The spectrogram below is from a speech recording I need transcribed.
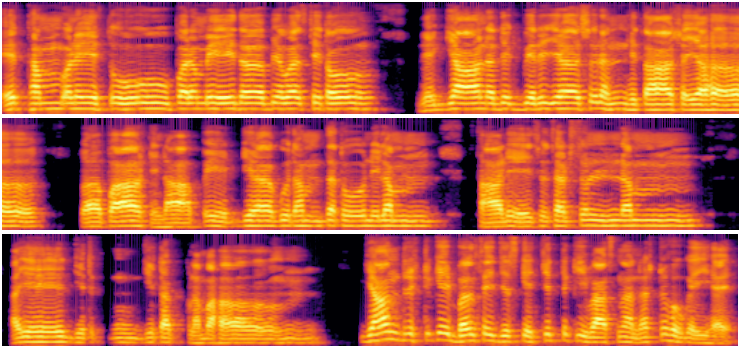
इत्थम वनेस्तु परमेद व्यवस्थित, विज्ञान दिग्वीर्य सुरंधिताशय स्वपाष्टिनापेड्य गुदम तथो नीलम स्थालेषु षट्शून्यम् अये जित जितक्लम। ज्ञान दृष्टि के बल से जिसके चित्त की वासना नष्ट हो गई है,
